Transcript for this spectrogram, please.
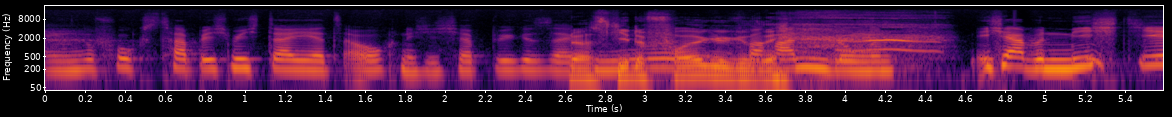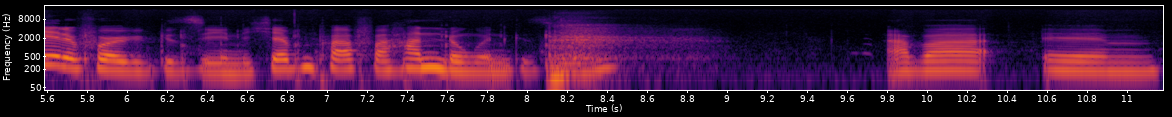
Eingefuchst habe ich mich da jetzt auch nicht. Ich habe, wie gesagt, Du hast jede Folge gesehen. Verhandlungen. Ich habe nicht jede Folge gesehen. Ich habe ein paar Verhandlungen gesehen. Aber ähm,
